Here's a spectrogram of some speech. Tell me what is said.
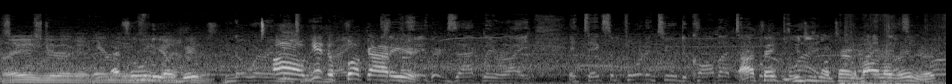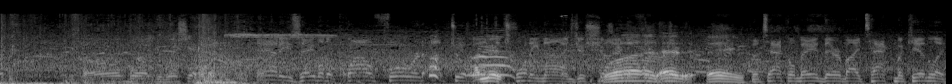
crazy. disaster. That's Julio, bitch. Oh, get the fuck out of here. You're exactly right. It takes some fortitude to call that I'll take it. You're just going to turn the ball over anyway. Oh, boy, you wish it And he's able to plow forward up to about 29, just shy of the hey. The tackle made there by Takk McKinley.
